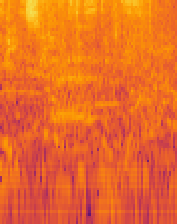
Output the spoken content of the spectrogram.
Cease your resistance.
